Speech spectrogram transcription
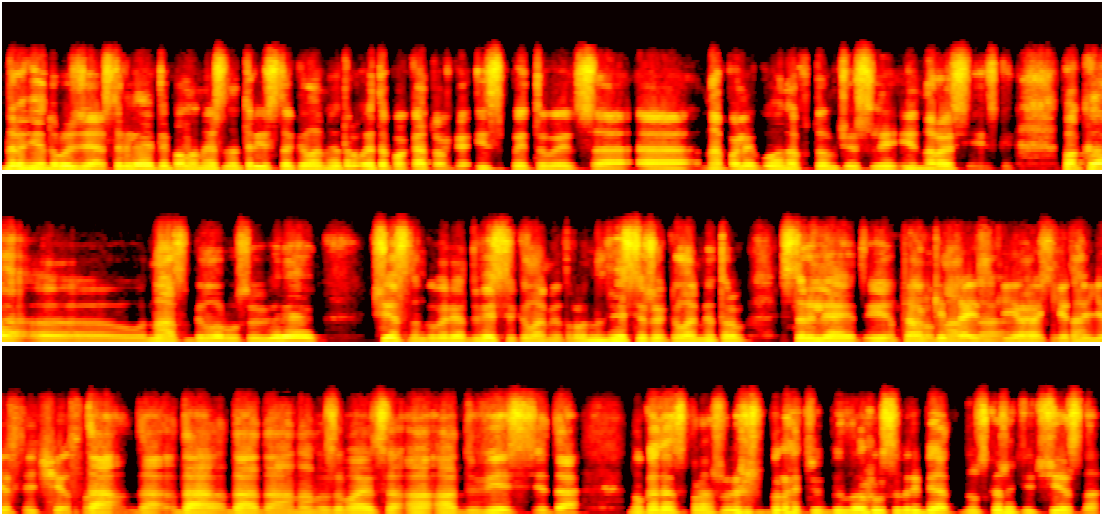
Дорогие друзья, стреляет ли полонез на 300 километров, это пока только испытывается э, на полигонах, в том числе и на российской. Пока э, нас, белорусы, уверяют, честно говоря, 200 километров. На 200 же километров стреляет и ну, Там торнадо, китайские ракеты, да. если честно. Да, да, да, да, да, она называется АА-200, да. Но когда спрашиваешь братьев белорусов, ребят, ну скажите честно,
